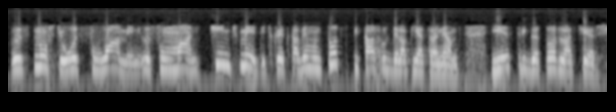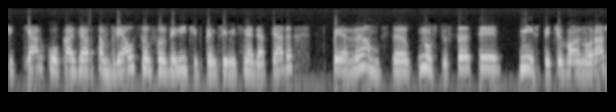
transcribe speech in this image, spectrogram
Îs, nu știu, îs oameni, îs umani, cinci medici, cred că avem în tot spitalul de la Piatra Neamț. E strigător la cer și chiar cu ocazia asta vreau să vă felicit pentru emisiunea de aseară. Sperăm să, nu știu, să se miște ceva în oraș,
